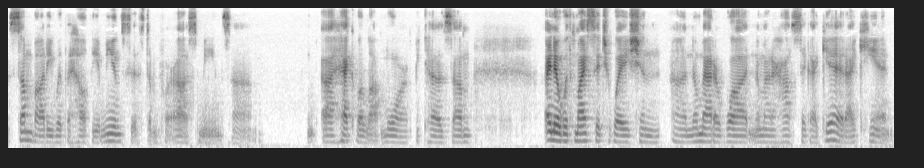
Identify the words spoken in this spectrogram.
somebody with a healthy immune system for us means um, a heck of a lot more because um, I know with my situation, uh, no matter what, no matter how sick I get, I can't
